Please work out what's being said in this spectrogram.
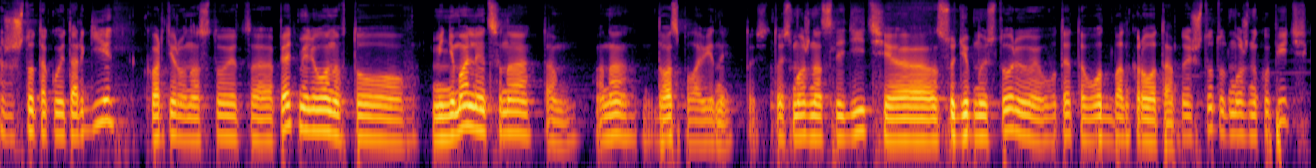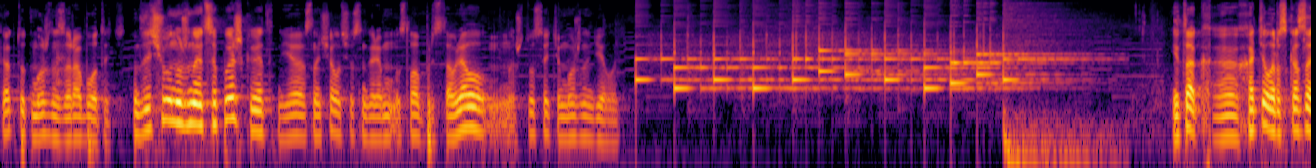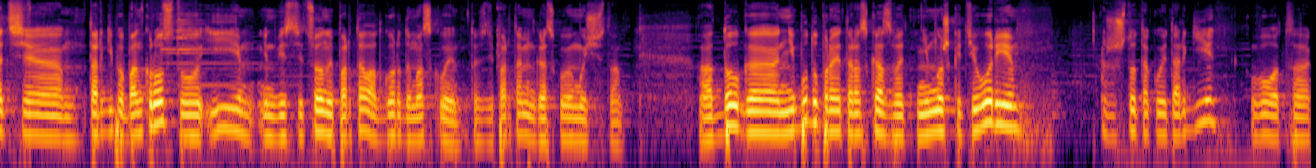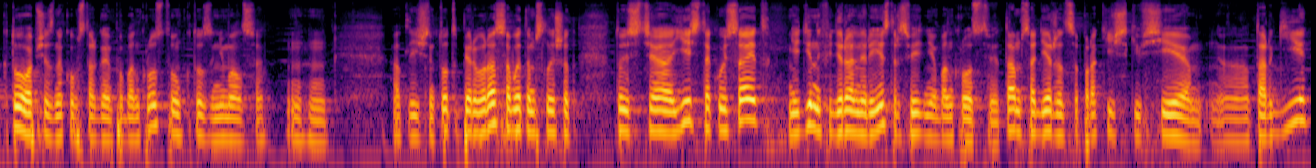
что такое торги. Квартира у нас стоит 5 миллионов, то минимальная цена там она два с половиной. То есть, то есть можно отследить э, судебную историю вот это вот банкрота. То есть что тут можно купить, как тут можно заработать. Для чего нужна ЦПшка? Я сначала, честно говоря, слабо представлял, что с этим можно делать. Итак, э, хотел рассказать э, торги по банкротству и инвестиционный портал от города Москвы, то есть Департамент городского имущества. А, долго не буду про это рассказывать, немножко теории, что такое торги, вот. А, кто вообще знаком с торгами по банкротству, кто занимался? Угу. Отлично. Кто-то первый раз об этом слышит. То есть а, есть такой сайт, Единый федеральный реестр сведений о банкротстве. Там содержатся практически все торги,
